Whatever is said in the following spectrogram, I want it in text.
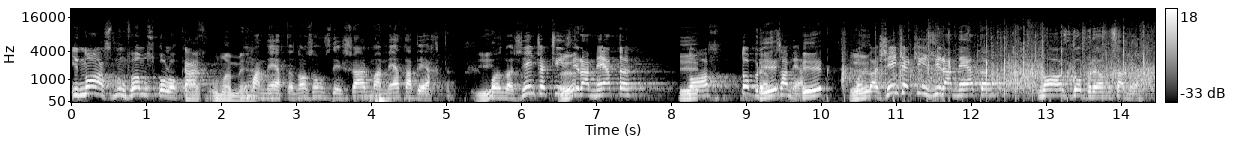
E nós não vamos colocar Ah, uma meta. uma meta, nós vamos deixar uma meta aberta. E? Quando a gente atingir E? a meta, E? nós dobramos E? a meta. E? Quando E? a gente atingir a meta, nós dobramos a meta.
